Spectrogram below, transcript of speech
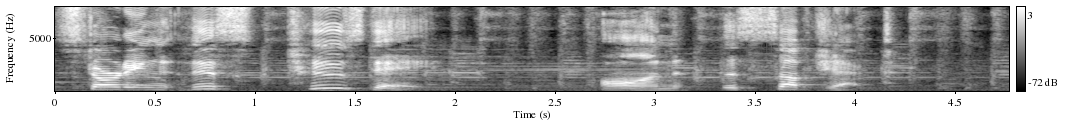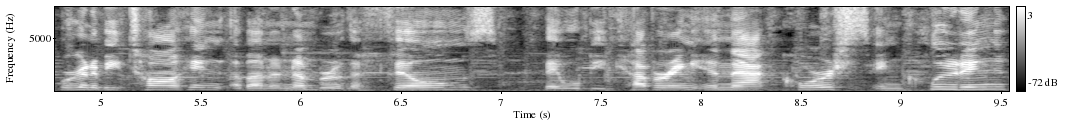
starting this Tuesday on the subject. We're going to be talking about a number of the films they will be covering in that course, including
